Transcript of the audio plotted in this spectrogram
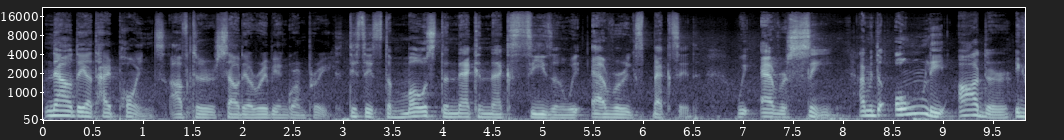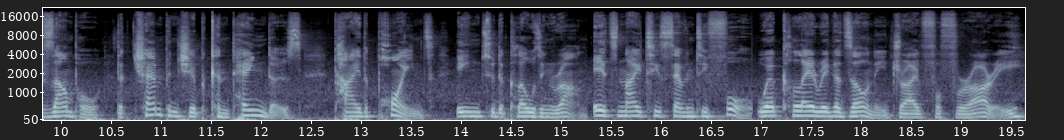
Now they are tied points after Saudi Arabian Grand Prix. This is the most neck and neck season we ever expected, we ever seen. I mean, the only other example, the championship contenders tied points into the closing round. It's 1974, where Clay Regazzoni drive for Ferrari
